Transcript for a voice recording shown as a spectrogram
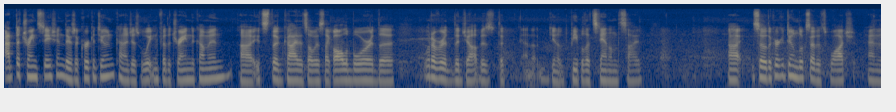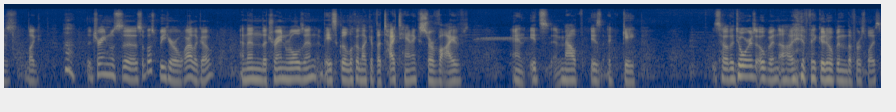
at the train station, there's a Kricketune kind of just waiting for the train to come in. Uh, it's the guy that's always like all aboard the whatever the job is. The uh, you know the people that stand on the side. Uh, so the Kricketune looks at its watch and is like, "Huh, the train was uh, supposed to be here a while ago." And then the train rolls in, basically looking like if the Titanic survived, and its mouth is agape. So the doors open, uh, if they could open in the first place.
